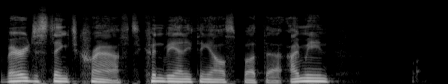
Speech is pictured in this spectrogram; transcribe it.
a very distinct craft. Couldn't be anything else but that. I mean,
